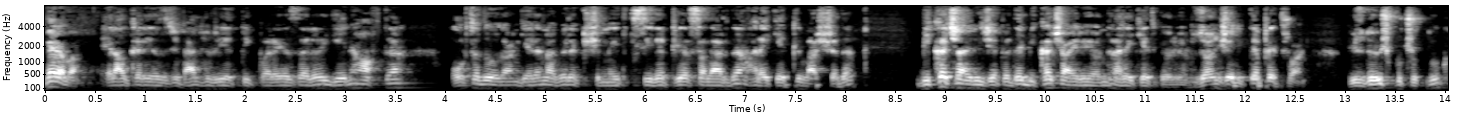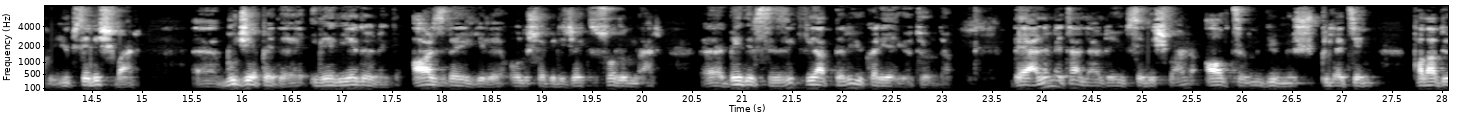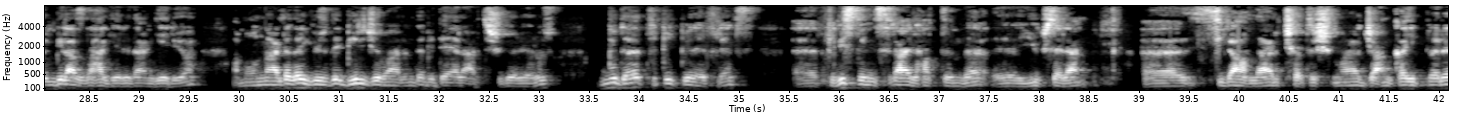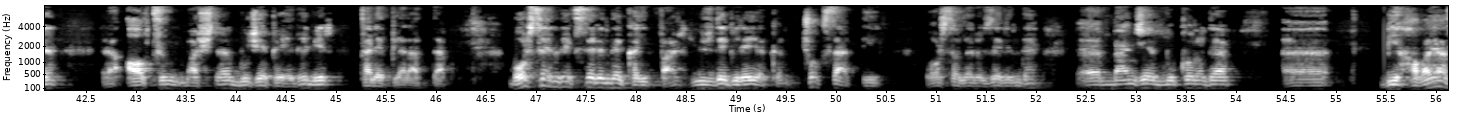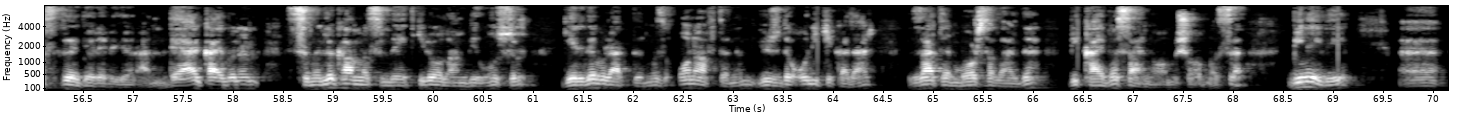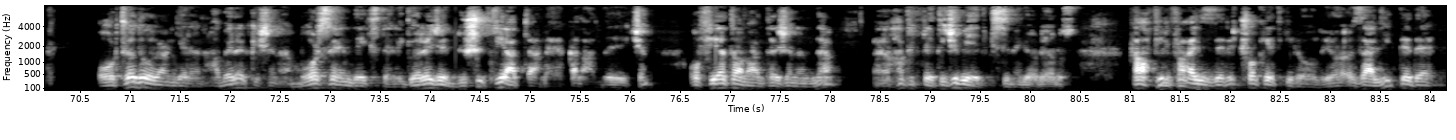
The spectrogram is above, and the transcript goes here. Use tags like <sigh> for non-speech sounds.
Merhaba, Elal Karayazıcı ben, Hürriyet Big Para yazarı. Yeni hafta Orta Doğu'dan gelen haber akışının etkisiyle piyasalarda hareketli başladı. Birkaç ayrı cephede, birkaç ayrı yönde hareket görüyoruz. Öncelikle petrol. %3,5'luk yükseliş var. Ee, bu cephede ileriye dönük arzla ilgili oluşabilecek sorunlar, e, belirsizlik fiyatları yukarıya götürdü. Değerli metallerde yükseliş var. Altın, gümüş, platin, paladyum biraz daha geriden geliyor. Ama onlarda da yüzde bir civarında bir değer artışı görüyoruz. Bu da tipik bir refleks. E, Filistin-İsrail hattında e, yükselen e, silahlar, çatışma, can kayıpları e, altın başta bu cepheye de bir talep yarattı. Borsa endekslerinde kayıp var. Yüzde bire yakın. Çok sert değil borsalar üzerinde. E, bence bu konuda e, bir hava yastığı görevi gören, değer kaybının sınırlı kalmasında etkili olan bir unsur geride bıraktığımız 10 haftanın %12 kadar zaten borsalarda bir kayba sahne olmuş olması bir nevi e, Orta Doğu'dan gelen haber akışına borsa endeksleri görece düşük fiyatlarla yakalandığı için o fiyat avantajının da e, hafifletici bir etkisini görüyoruz. Tahvil faizleri çok etkili oluyor. Özellikle de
